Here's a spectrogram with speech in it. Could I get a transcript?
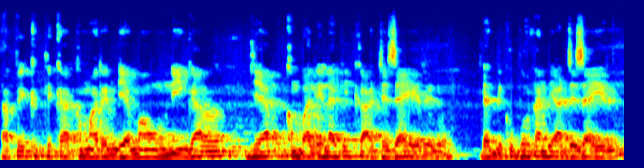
tapi ketika kemarin dia mau meninggal, dia kembali lagi ke Aljazair itu dan dikuburkan di Aljazair.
